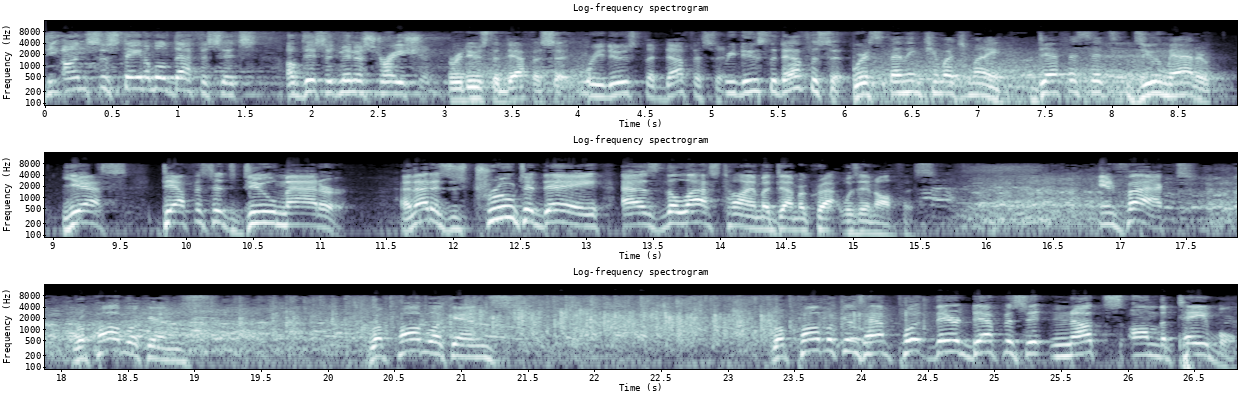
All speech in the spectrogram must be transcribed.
the unsustainable deficits of this administration. Reduce the deficit. Reduce the deficit. Reduce the deficit. We're spending too much money. Deficits do matter. Yes, deficits do matter. And that is as true today as the last time a Democrat was in office. In fact, Republicans, Republicans, Republicans have put their deficit nuts on the table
